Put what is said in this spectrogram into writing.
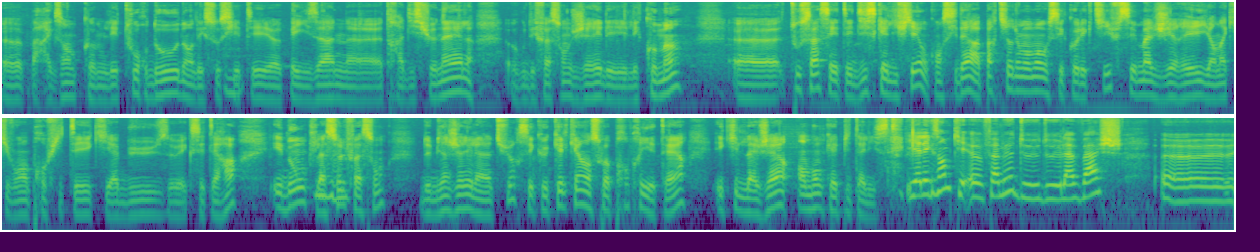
euh, par exemple comme les tours d'eau dans des sociétés euh, paysannes traditionnelles ou des façons de gérer les, communs, tout ça, ça a été disqualifié. On considère à partir du moment où c'est collectif, c'est mal géré, il y en a qui vont en profiter, qui abusent, etc. Et donc la mhm. seule façon de bien gérer la nature, c'est que quelqu'un en soit propriétaire et qu'il la gère en bon capitaliste. Il y a l'exemple qui est fameux de, de la vache euh,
